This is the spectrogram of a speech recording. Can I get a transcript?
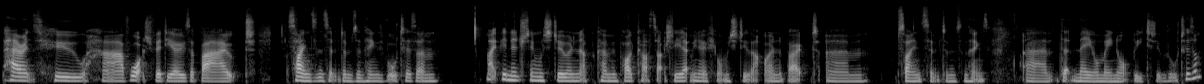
parents who have watched videos about signs and symptoms and things of autism might be an interesting one to do in an upcoming podcast. Actually, let me know if you want me to do that one about um, signs, symptoms, and things um, that may or may not be to do with autism.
